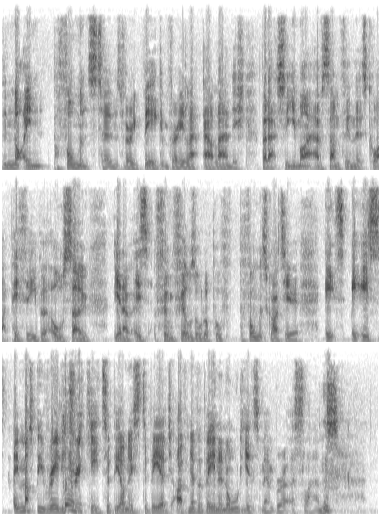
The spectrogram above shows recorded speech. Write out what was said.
not in performance terms very big and very outlandish but actually you might have something that's quite pithy but also you know is fulfills all the performance criteria it's it is it must be really Yeah. tricky to be honest to be a i've never been an audience member at a slam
